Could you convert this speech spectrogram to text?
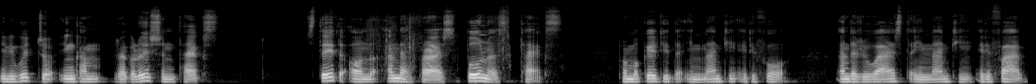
individual income regulation tax, state-owned enterprise bonus tax, promulgated in 1984 and revised in 1985,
